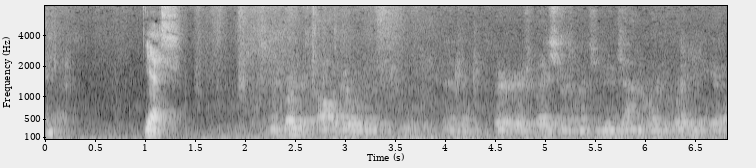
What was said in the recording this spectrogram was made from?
anyway. Yes? And where did Paul go the very first place he went to New John? Where, where did he go?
